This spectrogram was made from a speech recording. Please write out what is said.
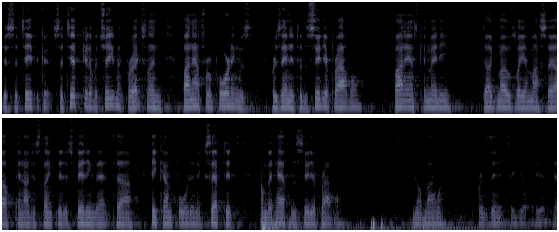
The certificate certificate of achievement for excellent financial reporting was presented to the City of Prattville, Finance Committee, Doug Mosley, and myself. And I just think that it's fitting that uh, he come forward and accept it on behalf of the City of Prattville. If you don't mind, I'll present it to you up here. Yeah.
